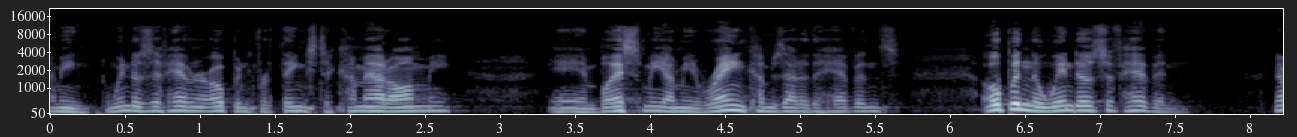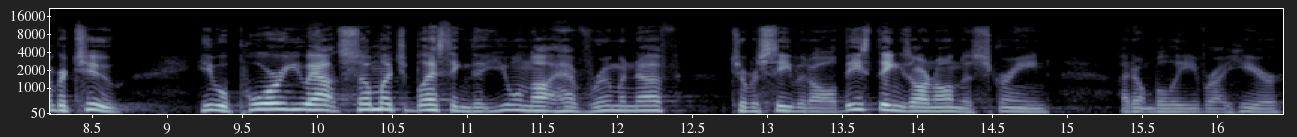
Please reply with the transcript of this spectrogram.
I mean, the windows of heaven are open for things to come out on me and bless me. I mean, rain comes out of the heavens. Open the windows of heaven. Number two, He will pour you out so much blessing that you will not have room enough to receive it all. These things aren't on the screen, I don't believe, right here.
